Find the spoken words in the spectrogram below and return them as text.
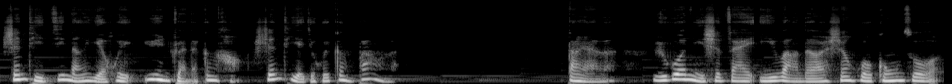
身体机能也会运转的更好，身体也就会更棒了。当然了，如果你是在以往的生活、工作、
